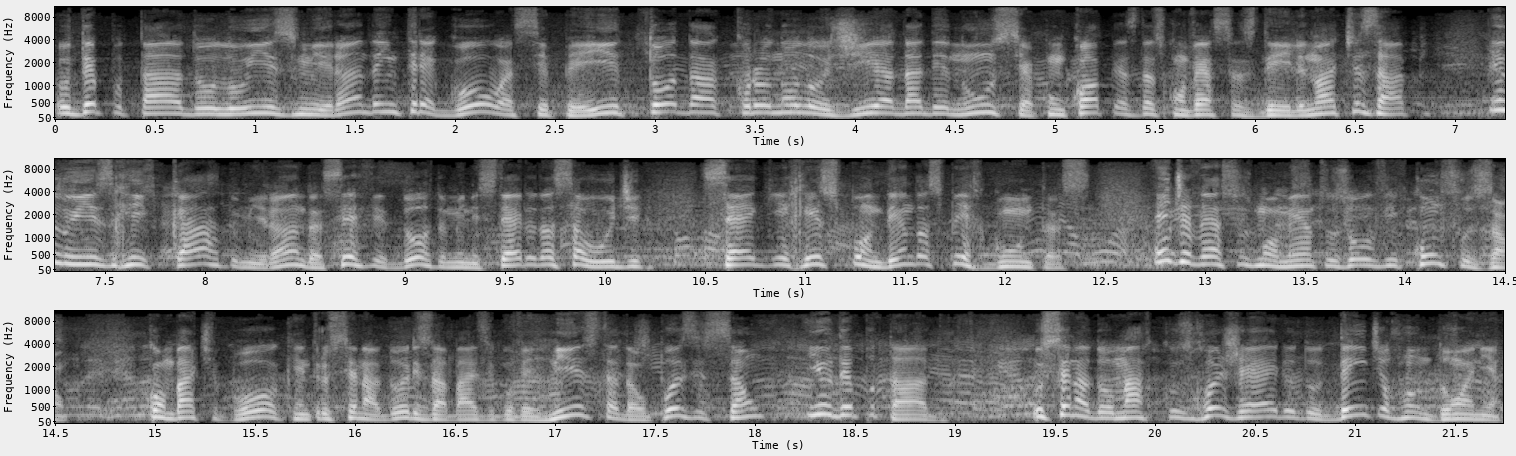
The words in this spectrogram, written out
O deputado Luiz Miranda entregou à CPI toda a cronologia da denúncia, com cópias das conversas dele no WhatsApp. E Luiz Ricardo Miranda, servidor do Ministério da Saúde, segue respondendo às perguntas. Em diversos momentos houve confusão. Combate boca entre os senadores da base governista, da oposição e o deputado. O senador Marcos Rogério, do DEM de Rondônia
